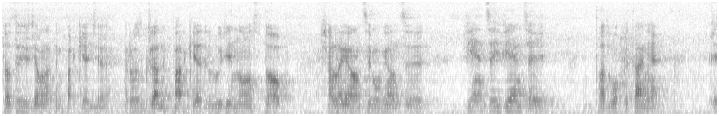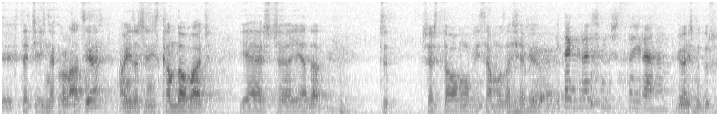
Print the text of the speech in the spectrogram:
to, co się działo na tym parkiecie, rozgrzany parkiet, ludzie non-stop, szalejący, mówiący więcej, więcej. Padło pytanie, y, chcecie iść na kolację? A oni zaczęli skandować, jeszcze jeden. Czy przecież to mówi samo za siebie. I tak graliśmy do 6 rano. Graliśmy do 6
